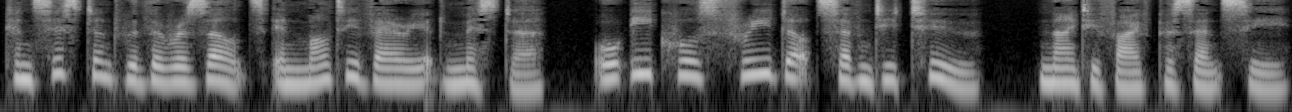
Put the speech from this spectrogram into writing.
consistent with the results in multivariate MISTER, or equals 3.72, 95% C,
